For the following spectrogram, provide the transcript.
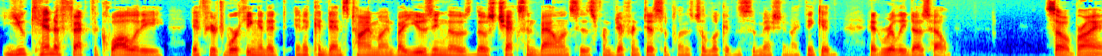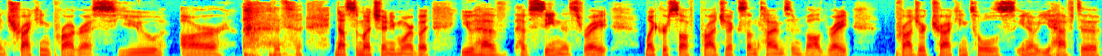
you can affect the quality if you're working in a in a condensed timeline by using those those checks and balances from different disciplines to look at the submission. I think it it really does help. So, Brian, tracking progress. You are not so much anymore, but you have have seen this, right? Microsoft projects sometimes involved, right? Project tracking tools. You know, you have to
